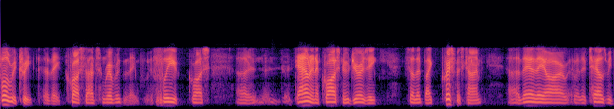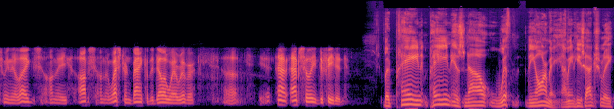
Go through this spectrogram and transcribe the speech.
full retreat. they cross the Hudson River. They flee across down and across New Jersey so that by Christmas time, uh, there they are, with their tails between their legs on the ops, on the western bank of the Delaware River, uh, absolutely defeated. But Payne Paine is now with the army. I mean, he's actually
